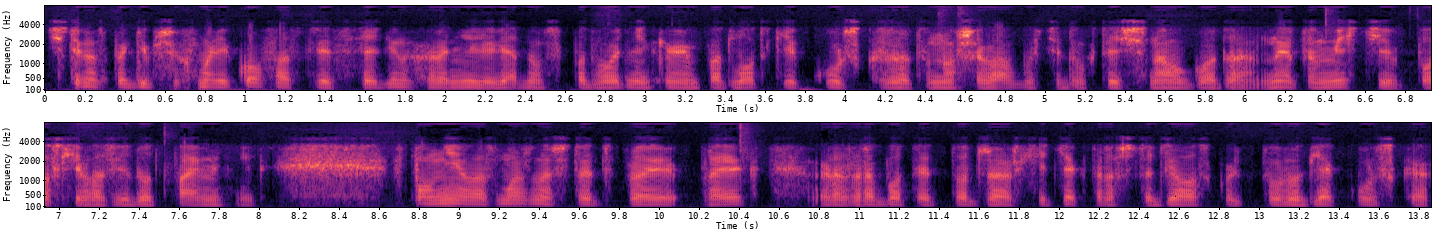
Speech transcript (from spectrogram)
14 погибших моряков АС-31 хоронили рядом с подводниками подлодки «Курск», затонувшей в августе 2000 года. На этом месте после возведут памятник. Вполне возможно, что этот проект разработает тот же архитектор, что делал скульптуру для Курска.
